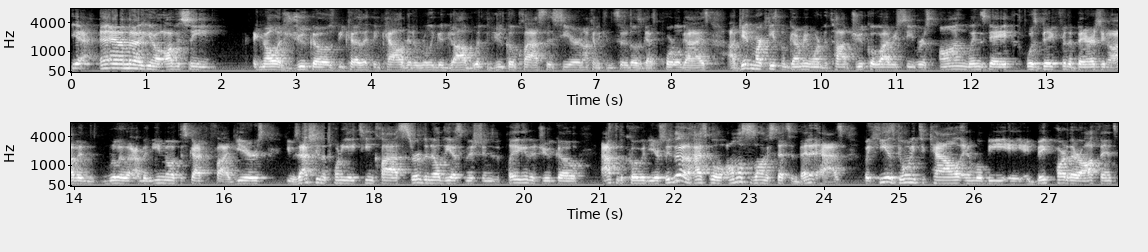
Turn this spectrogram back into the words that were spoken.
Yeah, and, I'm gonna, you know, obviously acknowledge JUCOs because I think Cal did a really good job with the JUCO class this year. not going to consider those guys portal guys. Uh, getting Marquise Montgomery, one of the top JUCO wide receivers, on Wednesday was big for the Bears. You know, I've been really, I've been emailing with this guy for five years. He was actually in the 2018 class, served in LDS missions, been playing in the JUCO after the COVID year. So he's been out of high school almost as long as Stetson Bennett has, but he is going to Cal and will be a, a big part of their offense,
